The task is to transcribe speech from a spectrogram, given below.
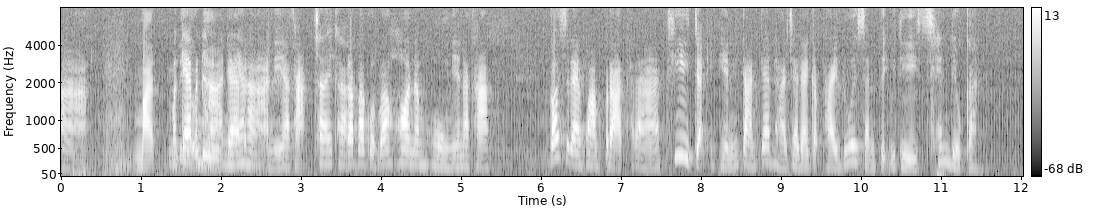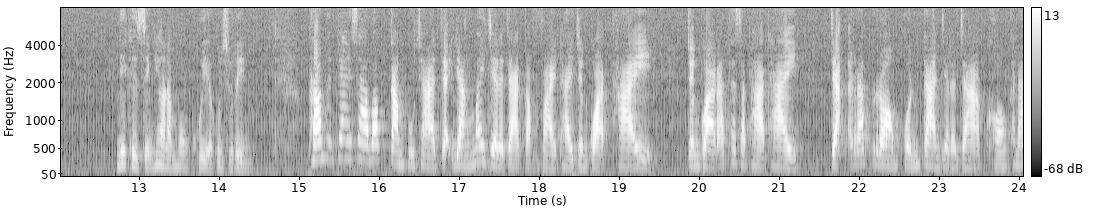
มามามาแก้ปัญหาเดี๋ยวดูแก้นี้ปัญค่ะหานี้ค่ะ ใช่ค่ะ แต่ปรากฏว่าฮอนำฮงเนี่ยนะคะ ก็แสดงความปรารถนาที่จะเห็นการแก้ปัญหาชายแดนกับไทยด้วยสันติวิธีเช่นเดียวกัน นี่คือสิ่งที่ฮอนำฮงคุยกับคุณสุรินทร์ พร้อมทั้งแจ้งให้ทราบว่ากัมพูชาจะยังไม่เจรจากับฝ่ายไทยจนกว่าไทย จนกว่ารัฐสภาไทย จะรับรองผลการเจรจาของคณะ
